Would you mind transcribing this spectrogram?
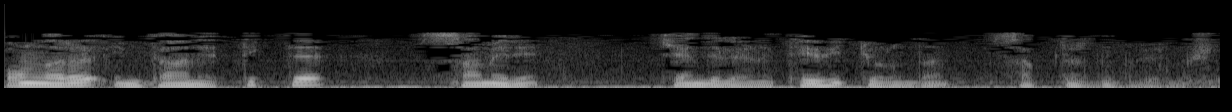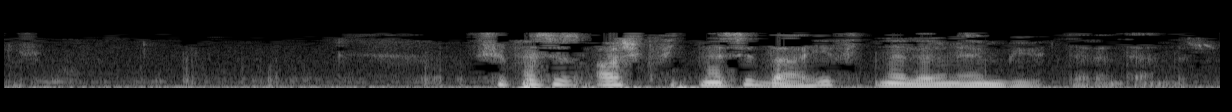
onları imtihan ettik de Samir'i kendilerini tevhid yolundan saptırdı buyurmuştur. Şüphesiz aşk fitnesi dahi fitnelerin en büyüklerindendir.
